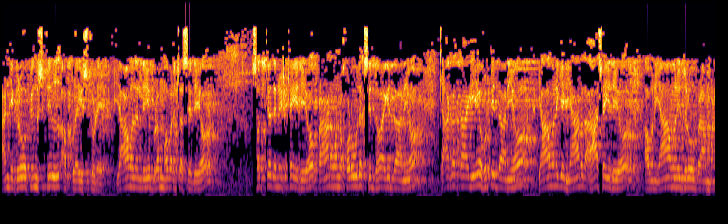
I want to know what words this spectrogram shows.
and the grouping still applies today ಯಾವನಲ್ಲಿ ಬ್ರಹ್ಮವರ್ಚಸ್ಸಿದೆಯೋ, ಸತ್ಯದ ನಿಷ್ಠೆ ಇದೆಯೋ, ಪ್ರಾಣವನ್ನು ಕೊಡುವುದಕ್ಕೆ ಸಿದ್ಧವಾಗಿದ್ದಾನೆಯೋ, ತ್ಯಾಗಕ್ಕಾಗಿಯೇ ಹುಟ್ಟಿದ್ದಾನೆಯೋ, ಯಾವನಿಗೆ ಜ್ಞಾನದ ಆಸೆ ಇದೆಯೋ, ಅವನು ಯಾವನಿದ್ರೂ ಬ್ರಾಹ್ಮಣ.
